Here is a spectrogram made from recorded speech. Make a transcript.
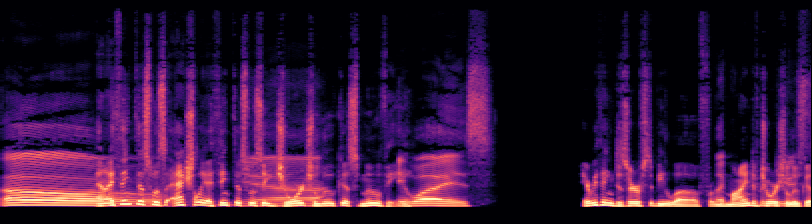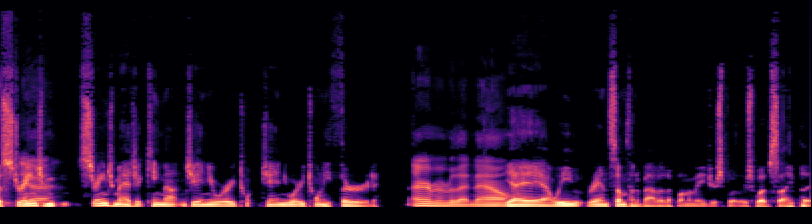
Oh, And I think this was oh. actually, I think this was a George. Lucas movie. It was. Everything deserves to be loved from Like, the mind of George Lucas. Strange, yeah. Strange Magic came out in January tw- January twenty third. I remember that now. Yeah, yeah, yeah. We ran something about it up on the Major Spoilers website, but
